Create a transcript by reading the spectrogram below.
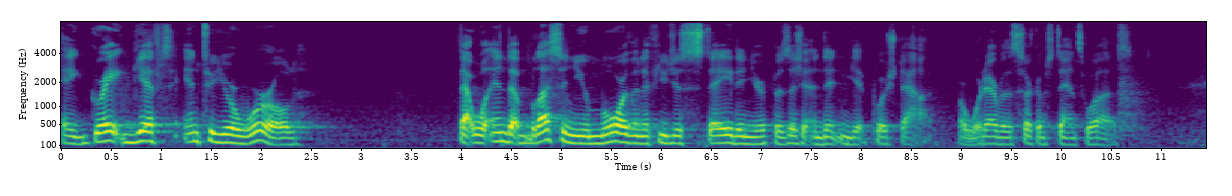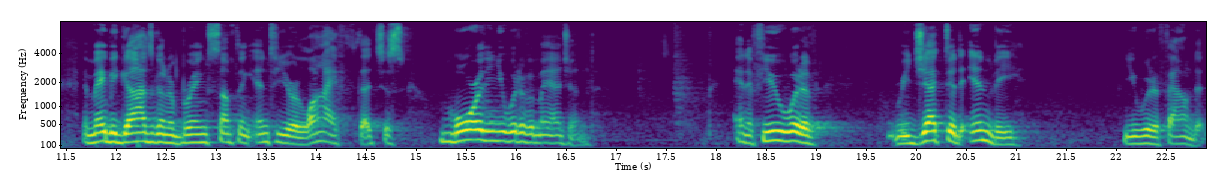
a great gift into your world that will end up blessing you more than if you just stayed in your position and didn't get pushed out or whatever the circumstance was. And maybe God's going to bring something into your life that's just more than you would have imagined. And if you would have rejected envy, you would have found it.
